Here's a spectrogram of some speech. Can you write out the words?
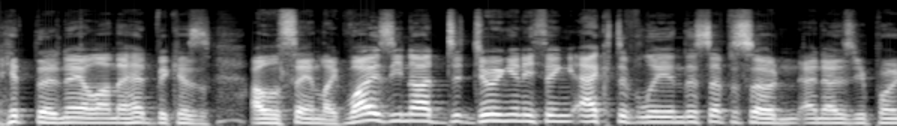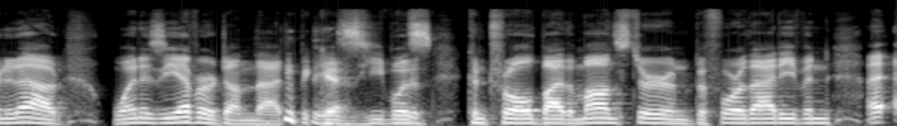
hit the nail on the head because I was saying like, why is he not d- doing anything actively in this episode? And, and as you pointed out, when has he ever done that? Because he was controlled by the monster, and before that, even a- a-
